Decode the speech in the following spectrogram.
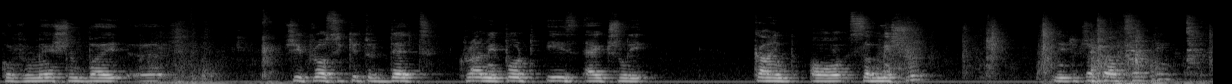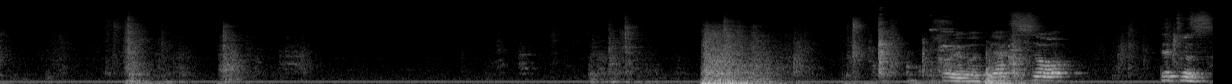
Confirmation by uh, chief prosecutor that crime report is actually kind of submission. Need to check out something. Sorry about that. So that was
